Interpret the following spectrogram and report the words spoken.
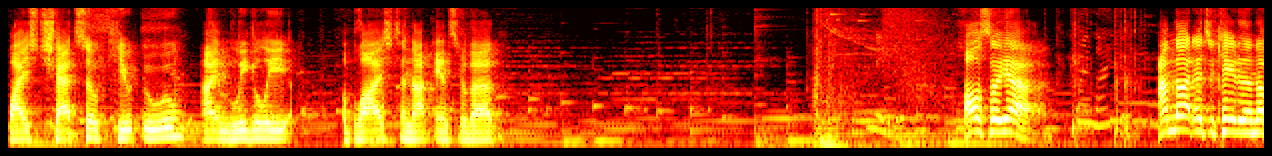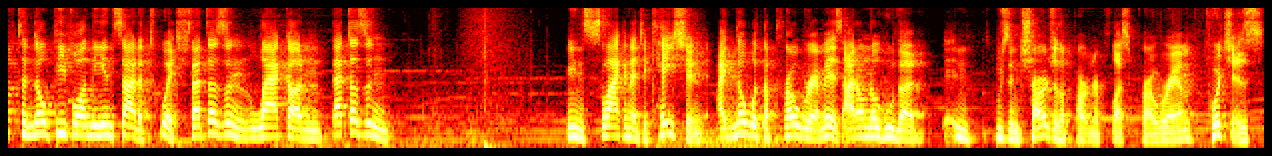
Why is chat so cute, Uwu? I am legally obliged to not answer that. Also, yeah. I'm not educated enough to know people on the inside of Twitch. That doesn't lack on... That doesn't mean slack in education. I know what the program is. I don't know who the in, who's in charge of the Partner Plus program. Twitch is.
